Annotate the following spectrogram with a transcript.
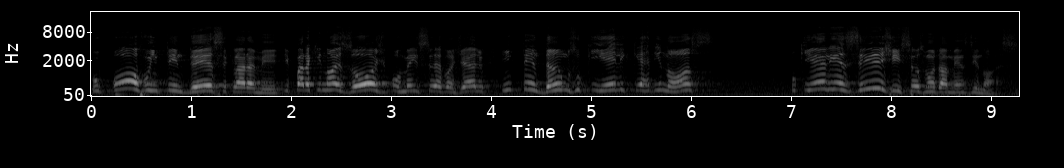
o povo entendesse claramente, e para que nós hoje, por meio do seu evangelho, entendamos o que ele quer de nós, o que ele exige em seus mandamentos de nós.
